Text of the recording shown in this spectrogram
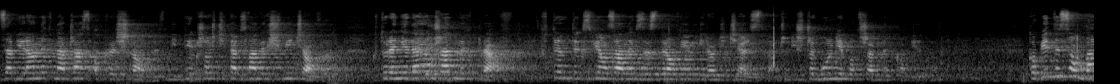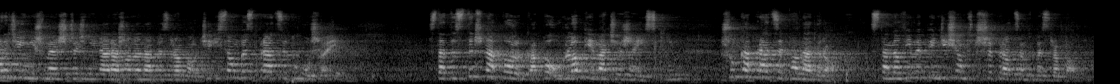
zawieranych na czas określony, w większości tzw. śmieciowych, które nie dają żadnych praw, w tym tych związanych ze zdrowiem i rodzicielstwem, czyli szczególnie potrzebnych kobietom. Kobiety są bardziej niż mężczyźni narażone na bezrobocie i są bez pracy dłużej. Statystyczna Polka po urlopie macierzyńskim szuka pracy ponad rok. Stanowimy 53% bezrobotnych.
